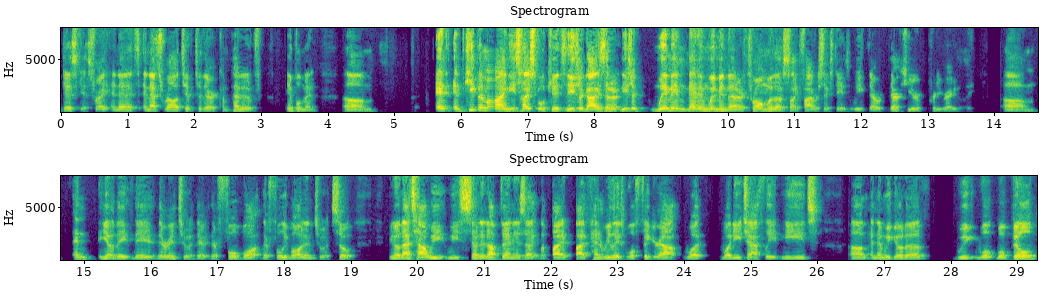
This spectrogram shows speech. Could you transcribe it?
discus right? And then it's and that's relative to their competitive implement. Um, and and keep in mind these high school kids these are guys that are these are women men and women that are thrown with us like five or six days a week. They're they're here pretty regularly. Um and you know they they they're into it. They're they're full bought they're fully bought into it. So you know that's how we we set it up then is that by by Penn Relays we'll figure out what what each athlete needs. Um, and then we go to we will we'll build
